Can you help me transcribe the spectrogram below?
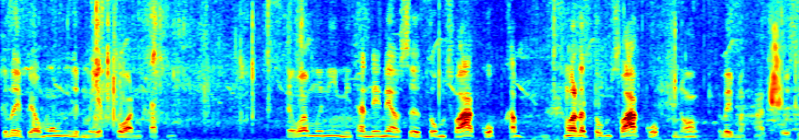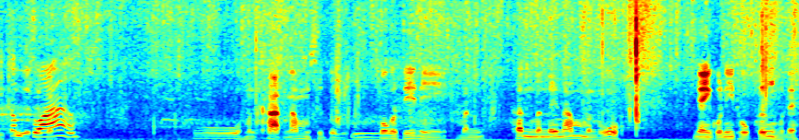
ก็เลยไปเอามองอื่นมาเอ็ดก่อนครับ แต่ว่ามื้อนี้มีท่านได้แนวเสิร์ฟต้มสวากบครับว่าละต้มสวากบพี่น้องก็เลยมาหาโฮชิเกต้มอร์สวาโอ้มันขาดน้ำสุดตัวอืมปกตินี่ มันขั้นมันได้น้ำมันโอ้ใหญ่กว่านี้ทบครึ่งหมดเลย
